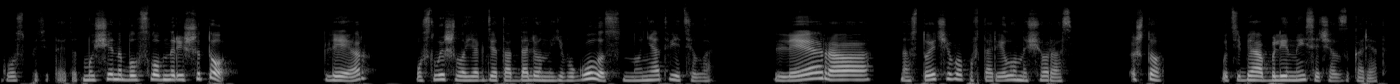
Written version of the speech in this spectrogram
Господи, да этот мужчина был словно решето. «Лер?» — услышала я где-то отдаленный его голос, но не ответила. «Лера!» — настойчиво повторил он еще раз. «Что? У тебя блины сейчас закорят».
